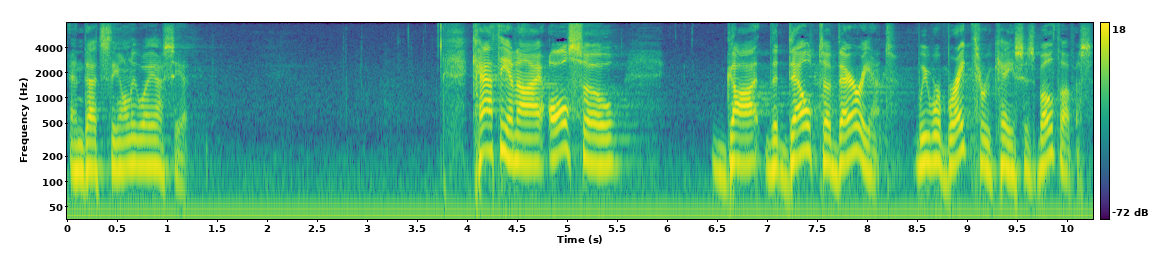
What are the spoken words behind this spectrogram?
And that's the only way I see it. Kathy and I also got the Delta variant. We were breakthrough cases, both of us,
